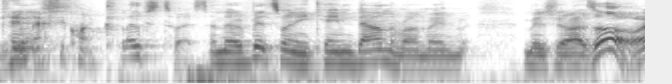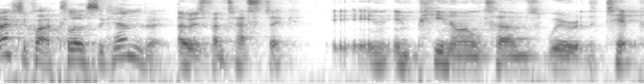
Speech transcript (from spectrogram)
came Yes. actually quite close to us. And there were bits when he came down the runway and made us realize, oh, we're actually quite close to Kendrick. Oh, it was fantastic. In, in penile terms, we were at the tip.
